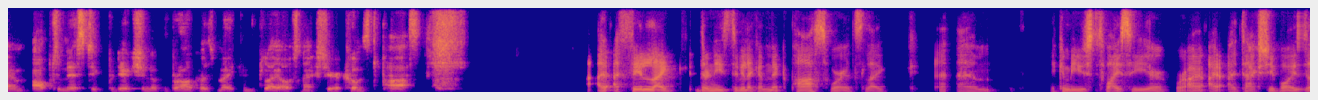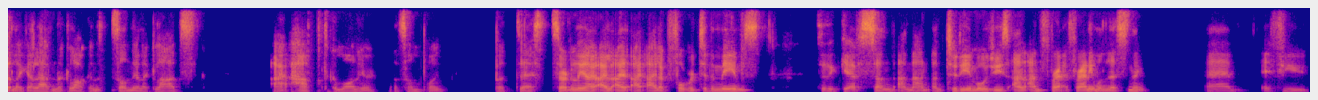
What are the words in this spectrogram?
um, optimistic prediction of the Broncos making the playoffs next year comes to pass. I, I feel like there needs to be like a Mick pass where it's like um it can be used twice a year where I, I, I text you boys at like 11 o'clock on Sunday, like lads, I have to come on here at some point but uh, certainly I, I I look forward to the memes, to the gifts, and and and, and to the emojis. And and for for anyone listening, um, if you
